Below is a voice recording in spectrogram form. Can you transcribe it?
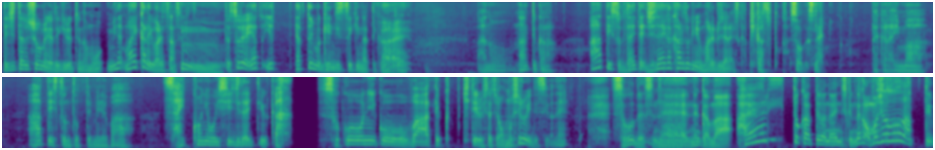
デジタル証明ができるっていうのはもうみんな前から言われてたんですよ。うんうんでそれがやっとややっと今現実的になってくると、はい。あのなんていうかな。アーティストって大体時代が変わる時に生まれるじゃないですか。ピカソとか。そうですね。だから今アーティストにとってみれば最高に美味しい時代っていうかそこにこうわーって来てる人たちは面白いですよね。そうですね、なんかまあ流行りとかではないんですけどなんか面白そうだって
